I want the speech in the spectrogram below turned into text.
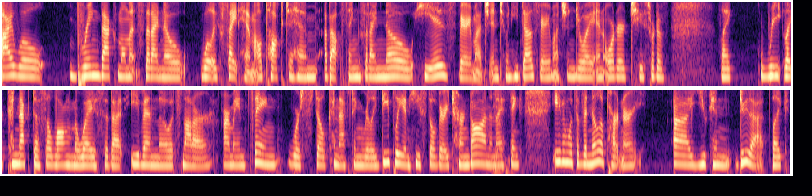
I will bring back moments that I know will excite him. I'll talk to him about things that I know he is very much into and he does very much enjoy in order to sort of like re like connect us along the way so that even though it's not our our main thing we're still connecting really deeply and he's still very turned on and yeah. i think even with a vanilla partner uh, you can do that like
